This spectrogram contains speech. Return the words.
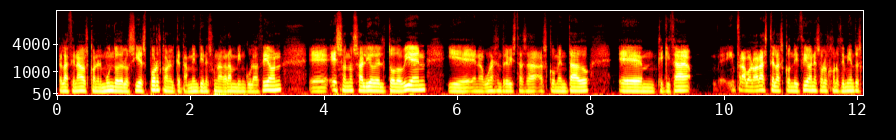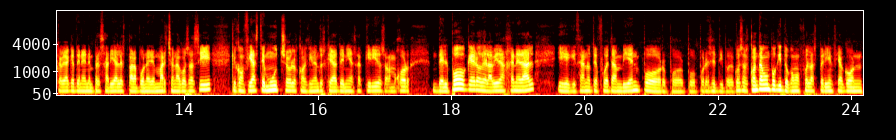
relacionados con el mundo de los eSports, con el que también tienes una gran vinculación. Eh, eso no salió del todo bien y eh, en algunas entrevistas ha- has comentado em, que quizá infravaloraste las condiciones o los conocimientos que había que tener empresariales para poner en marcha una cosa así, que confiaste mucho en los conocimientos que ya tenías adquiridos, a lo mejor del póker o de la vida en general, y que quizá no te fue tan bien por, por, por- por ese tipo de cosas. Cuéntame un poquito cómo fue la experiencia con,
